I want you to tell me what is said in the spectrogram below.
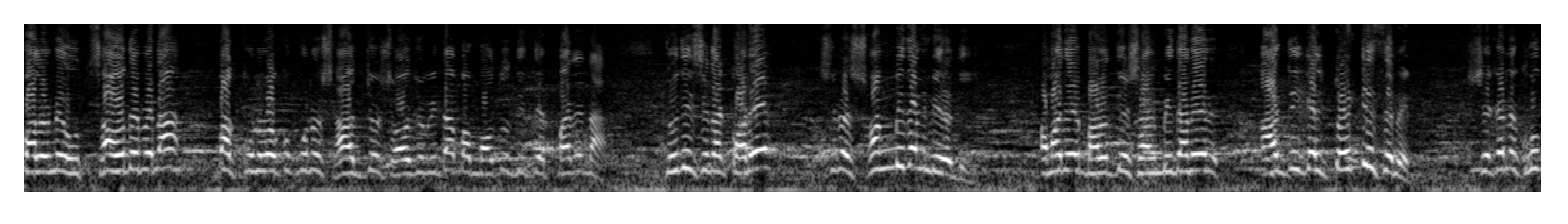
পালনে উৎসাহ দেবে না বা কোনো রকম কোনো সাহায্য, সহযোগিতা বা মত দিতে পারে না। যদি সেটা করে, সেটা সংবিধান বিরোধী। আমাদের ভারতীয় সংবিধানের আর্টিকেল টোয়েন্টি সেভেন, সেখানে খুব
